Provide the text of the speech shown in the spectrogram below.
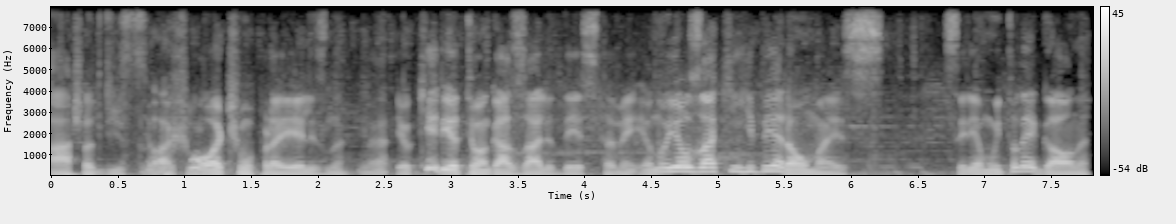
acha disso? Eu acho ótimo pra eles, né? Né? Eu queria ter um agasalho desse também. Eu não ia usar aqui em Ribeirão, mas seria muito legal, né?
